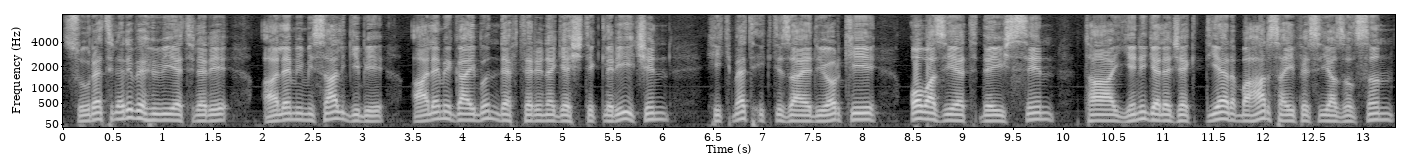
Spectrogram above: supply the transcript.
suretleri ve hüviyetleri alemi misal gibi alemi gaybın defterine geçtikleri için hikmet iktiza ediyor ki o vaziyet değişsin, ta yeni gelecek diğer bahar sayfası yazılsın,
